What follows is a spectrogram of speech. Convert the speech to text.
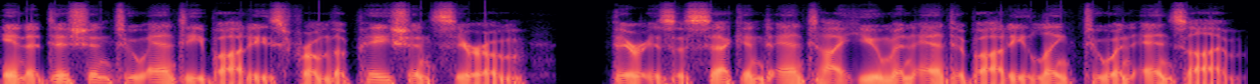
In addition to antibodies from the patient's serum, there is a second anti-human antibody linked to an enzyme.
